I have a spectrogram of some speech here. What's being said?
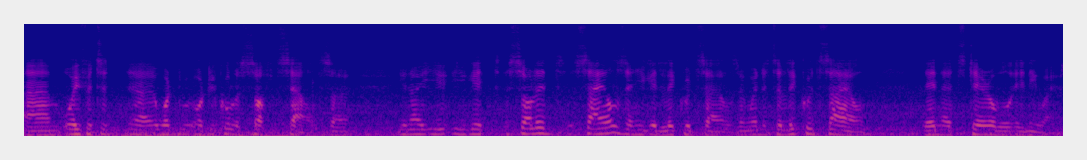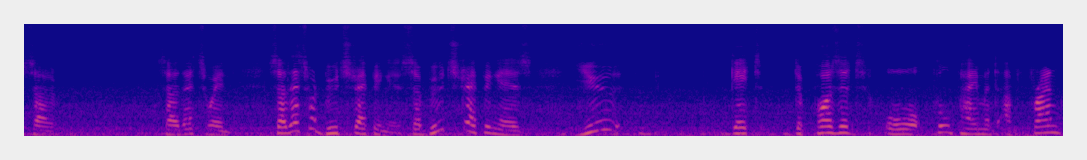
Um, or if it's a, uh, what, what we call a soft sell. So, you know, you, you get solid sales and you get liquid sales. And when it's a liquid sale, then it's terrible anyway. So, so that's when, so that's what bootstrapping is. So bootstrapping is you get deposit or full payment up front.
